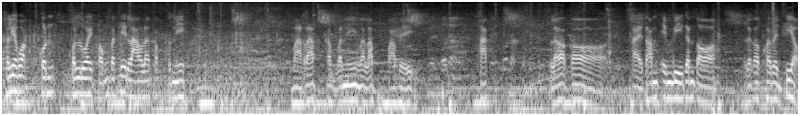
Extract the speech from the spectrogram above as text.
เขาเรียกว่าคนคนรวยของประเทศลาวแล้วครับคนนี้ มารับครับวันนี้มารับปาไปพัก แล้วก็ถ่ายทำเอ็มวีกันต่อ แล้วก็ค่อยไปเที่ยว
